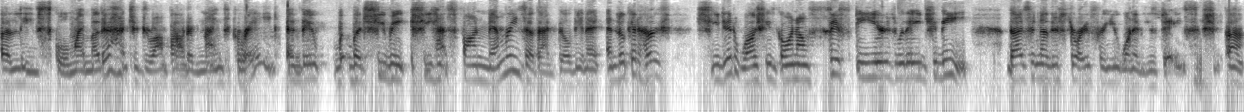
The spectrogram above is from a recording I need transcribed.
uh, leave school. My mother had to drop out of ninth grade, and they. but- she re, she has fond memories of that building. And, and look at her; she did well. She's going on 50 years with HEB. That's another story for you one of these days. She, uh,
